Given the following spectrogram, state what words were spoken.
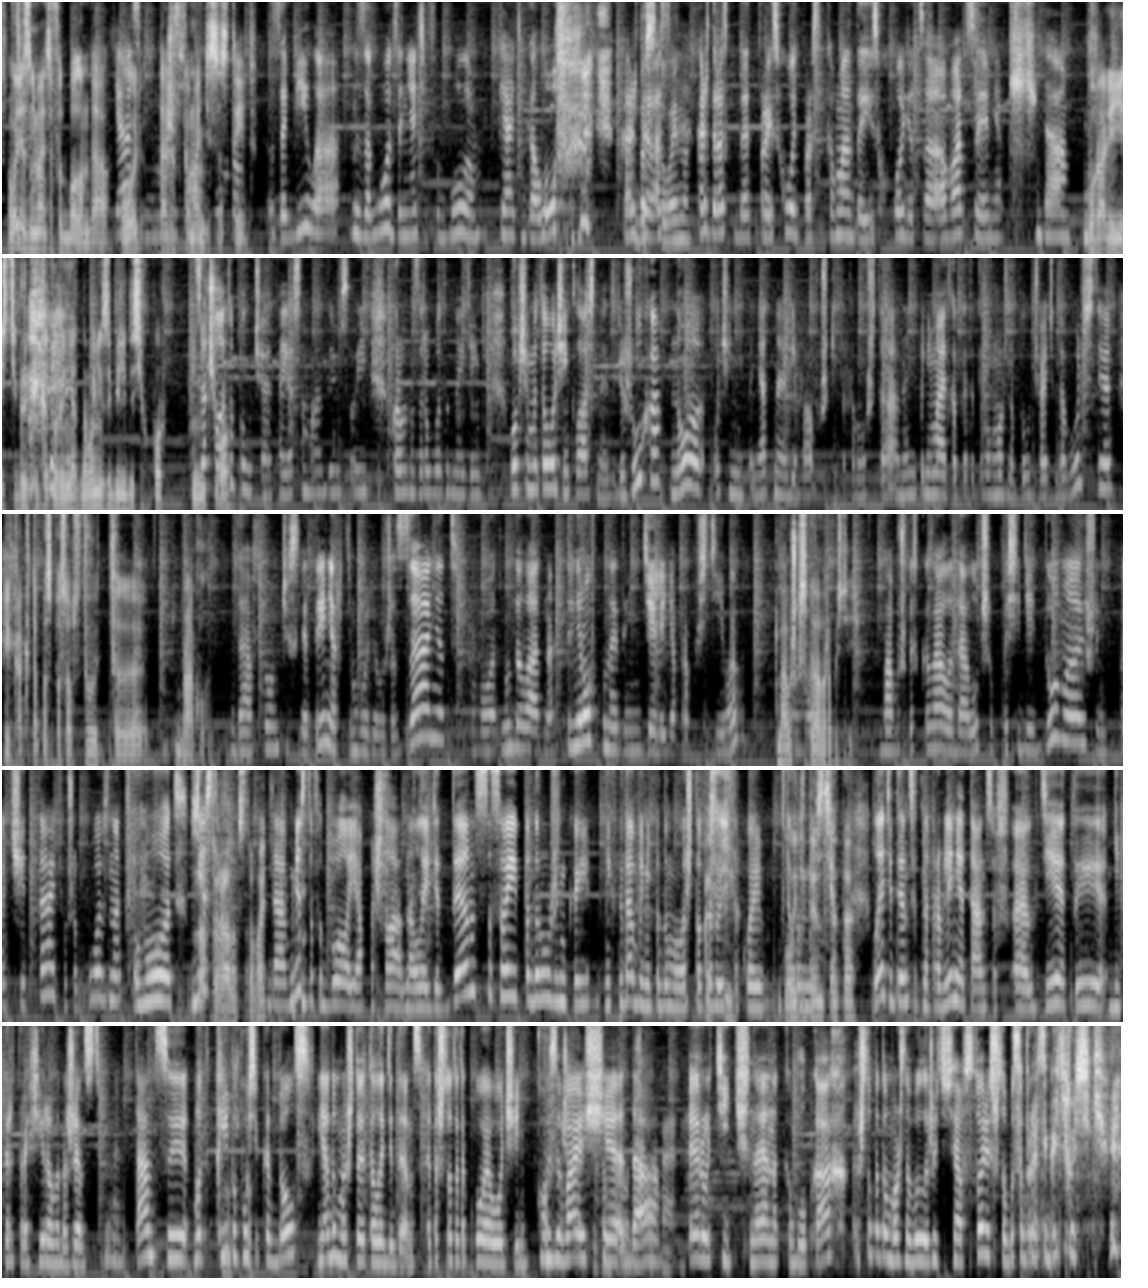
Оля занимается футболом, да. Я Оль даже в команде футболом. состоит. Забила за год занятий футболом 5 голов каждый раз. Достойно. Каждый раз, когда это происходит, просто команда исходится овациями. Да. В Урале есть игроки, которые ни одного не забили до сих пор. И И ничего. зарплату получают, а я сама отдаю свои кровно заработанные деньги. В общем, это очень классная движуха, но очень непонятная для бабушки, потому что она не понимает, как от этого можно получать удовольствие. И как это поспособствует э, браку. Да, в том числе. Тренер, тем более, уже занят. Вот, ну да ладно. Тренировку на этой неделе я пропустила. Бабушка Вот. сказала пропустить. Бабушка сказала, да, лучше посидеть дома, что-нибудь почитать, уже поздно. Вот. Завтра рано вставать. Да, вместо футбола я пошла на Lady Dance со своей подруженькой. Никогда бы не подумала, что окажусь в, такой, в таком Lady Dance месте. это... Lady Dance — это направление танцев, э, где ты гипертрофирована женственная. Танцы... Вот клипы что? Pussycat Dolls, я думаю, что это Lady Dance. Это что-то такое очень вызывающее, да, эротичное на каблуках. Что потом можно выложить у себя в сторис, чтобы собрать огонечки.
